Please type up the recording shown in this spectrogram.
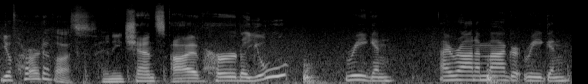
you've heard of us. Any chance I've heard of you? Regan. Irana Margaret Regan.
